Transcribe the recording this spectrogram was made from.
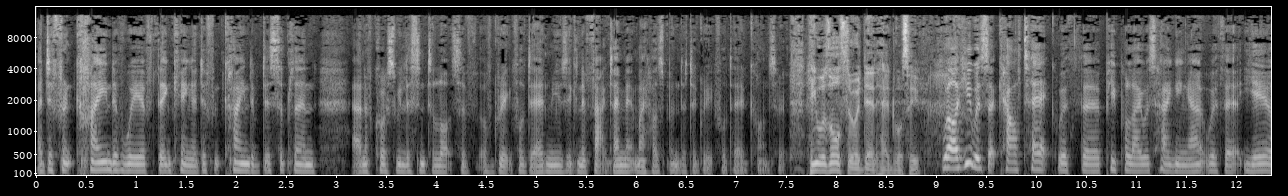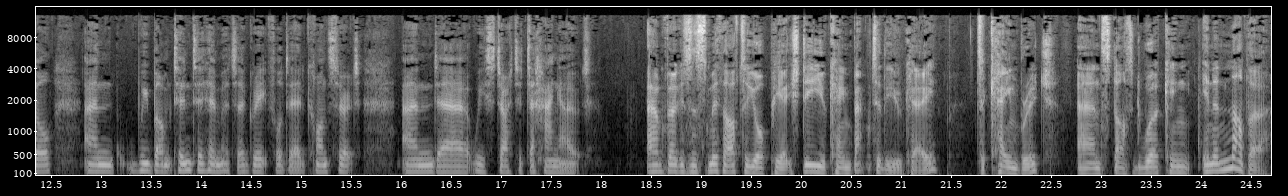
a different kind of way of thinking, a different kind of discipline. And of course, we listened to lots of, of Grateful Dead music. And in fact, I met my husband at a Grateful Dead concert. He was also a deadhead, was he? Well, he was at Caltech with the people I was hanging out with at Yale, and we bumped into him at a Grateful Dead concert, and uh, we started to hang out. Anne Ferguson Smith, after your PhD, you came back to the UK, to Cambridge, and started working in another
